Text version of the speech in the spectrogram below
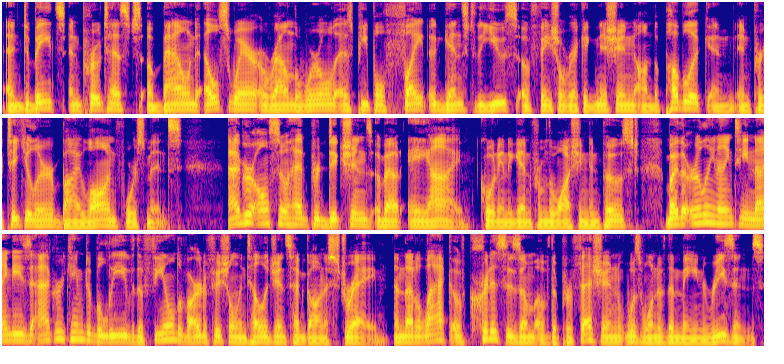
and debates and protests abound elsewhere around the world as people fight against the use of facial recognition on the public and, in particular, by law enforcement. Agre also had predictions about AI, quoting again from the Washington Post. By the early 1990s, Agre came to believe the field of artificial intelligence had gone astray, and that a lack of criticism of the profession was one of the main reasons.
